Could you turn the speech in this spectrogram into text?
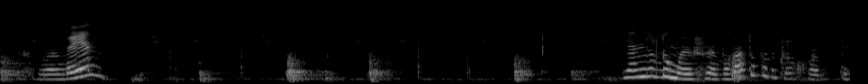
хвилин. Я не думаю, що я багато буду проходити.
